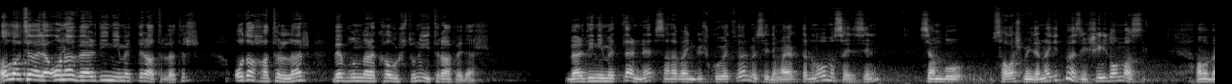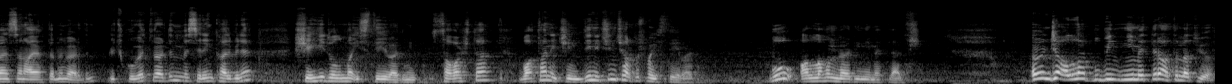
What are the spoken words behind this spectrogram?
Allah Teala ona verdiği nimetleri hatırlatır. O da hatırlar ve bunlara kavuştuğunu itiraf eder. Verdiği nimetler ne? Sana ben güç kuvvet vermeseydim, ayakların olmasaydı senin, sen bu savaş meydanına gitmezdin, şehit olmazdın. Ama ben sana ayaklarını verdim, güç kuvvet verdim ve senin kalbine şehit olma isteği verdim. Savaşta vatan için, din için çarpışma isteği verdim. Bu Allah'ın verdiği nimetlerdir. Önce Allah bu nimetleri hatırlatıyor.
